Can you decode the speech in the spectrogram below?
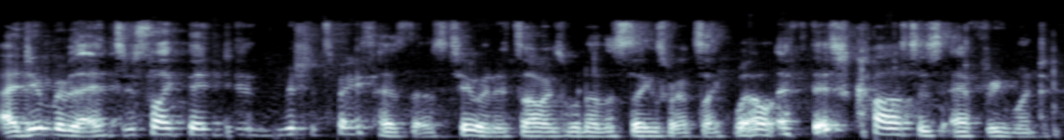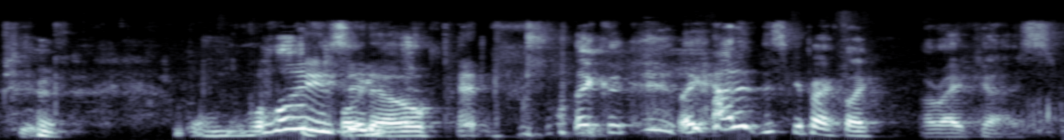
I do remember that. It's just like they did. Mission Space has those too, and it's always one of those things where it's like, well, if this causes everyone to puke, why the is it open? like like how did this get back? Like, all right, guys.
